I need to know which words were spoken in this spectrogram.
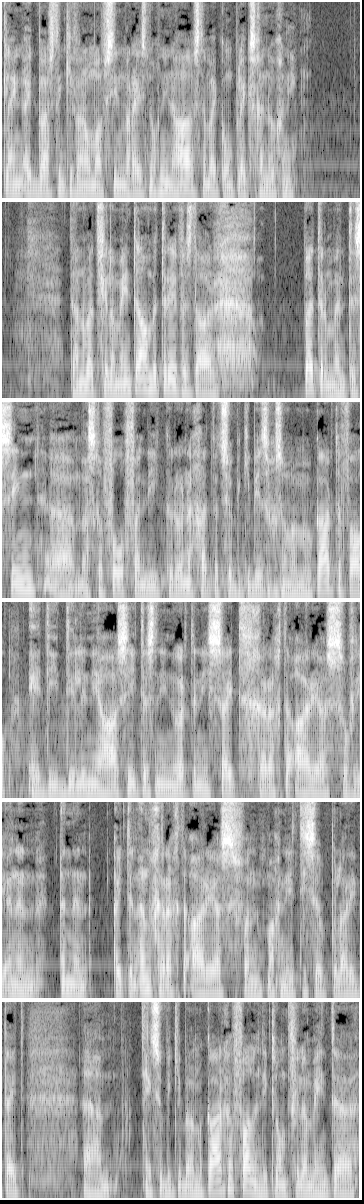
klein uitbarstingkie van hom af sien, maar hy is nog nie naaste my kompleks genoeg nie. Dan wat filamente aanbetref is daar bittermin te sien um, as gevolg van die koronagat wat so 'n bietjie besig is om in mekaar te val, het die delineasie tussen die noord en die suid gerigte areas of die in en in en uit en ingerigte areas van magnetiese polariteit ehm um, het so 'n bietjie bymekaar geval en die klomp filamente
